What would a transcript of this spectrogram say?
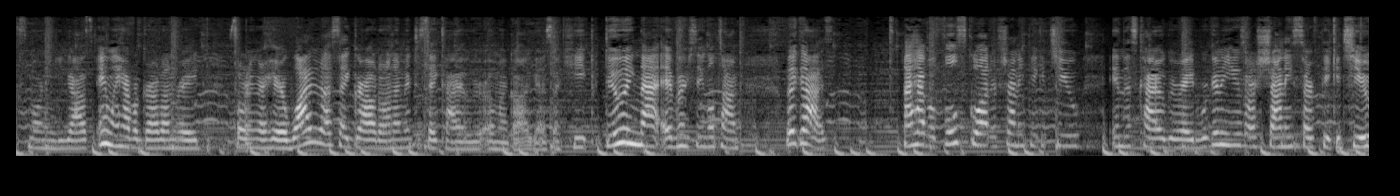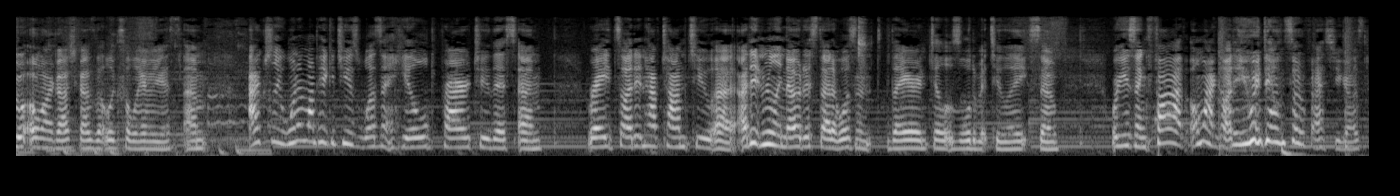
Next morning, you guys, and we have a Groudon raid starting right here. Why did I say Groudon? I meant to say Kyogre. Oh my god, guys, I keep doing that every single time. But guys, I have a full squad of Shiny Pikachu in this Kyogre raid. We're going to use our Shiny Surf Pikachu. Oh my gosh, guys, that looks hilarious. Um, Actually, one of my Pikachus wasn't healed prior to this um, raid, so I didn't have time to, uh, I didn't really notice that it wasn't there until it was a little bit too late. So we're using five. Oh my god, he went down so fast, you guys.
